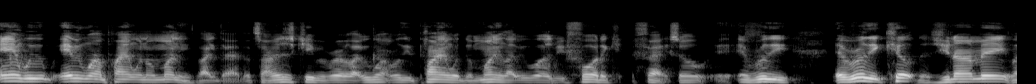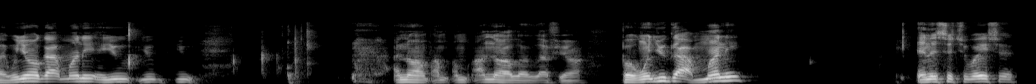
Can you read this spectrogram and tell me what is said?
and we and we weren't playing with no money like that at the time. Let's just keep it real. Like we weren't really playing with the money like we was before the fact. So it, it really, it really killed us. You know what I mean? Like when you all got money and you you you. I know I'm, I'm I know I left y'all, but when you got money in this situation,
